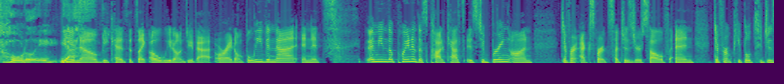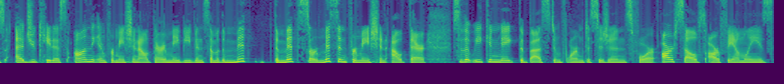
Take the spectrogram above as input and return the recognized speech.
Totally. Yes. You know, because it's like, oh, we don't do that or I don't believe in that. And it's I mean, the point of this podcast is to bring on different experts such as yourself and different people to just educate us on the information out there and maybe even some of the myth the myths or misinformation out there so that we can make the best informed decisions for ourselves, our families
